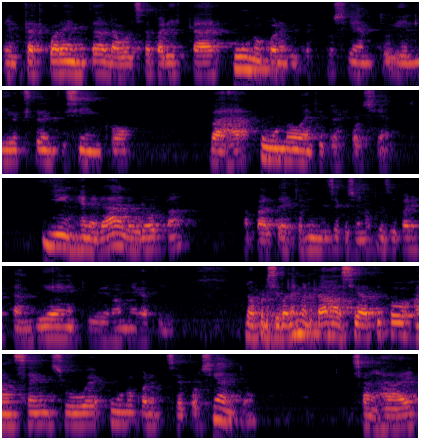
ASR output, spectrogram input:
El CAT 40, la bolsa de París, cae 1,43% y el IBEX 35 baja 1,23%. Y en general Europa aparte de estos índices que son los principales, también estuvieron negativos. Los principales mercados asiáticos, Hansen sube 1,46%, Shanghai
